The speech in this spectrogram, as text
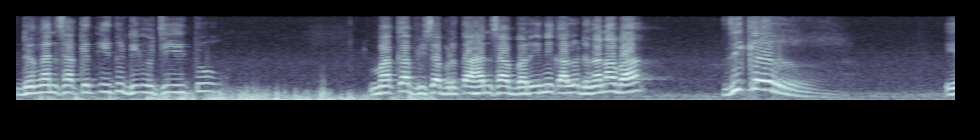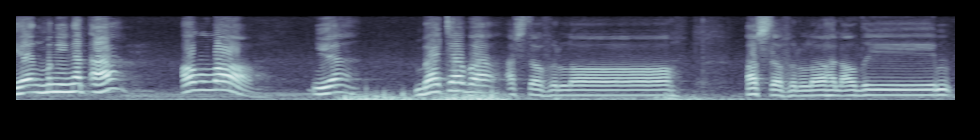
dengan sakit itu diuji itu maka bisa bertahan sabar ini kalau dengan apa? Zikir. Yang mengingat ah, Allah. Ya baca apa? Astagfirullah astagfirullahaladzim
